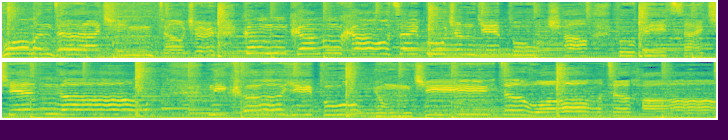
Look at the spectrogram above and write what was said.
我们的爱情到这儿刚刚好，再不争也不吵，不必再煎熬。你可以不用记得我的好。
